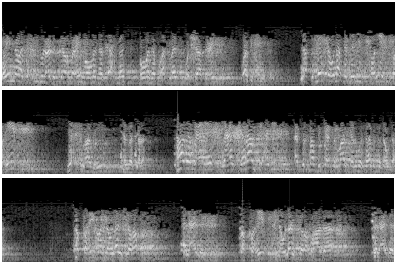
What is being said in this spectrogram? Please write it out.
وإنما تحديد العدد في أربعين هو مذهب أحمد هو مذهب أحمد والشافعي وأبي حنيفة لكن ليس هناك دليل صريح صحيح يحسم هذه المسألة هذا مع إيش؟ مع الكلام في حديث عبد الرحمن بن كعب بن مالك هو ثابت أو لا؟ الصحيح انه لا يشترط العدد الصحيح انه لا يشترط هذا العدد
